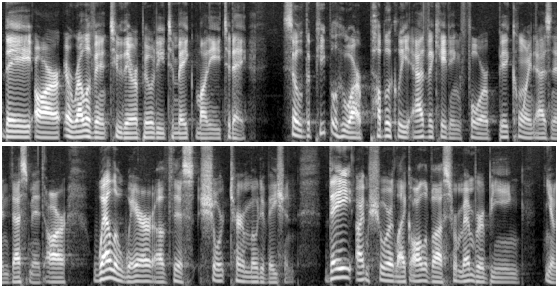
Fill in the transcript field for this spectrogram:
they are irrelevant to their ability to make money today. So, the people who are publicly advocating for Bitcoin as an investment are well aware of this short term motivation. They, I'm sure, like all of us, remember being you know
